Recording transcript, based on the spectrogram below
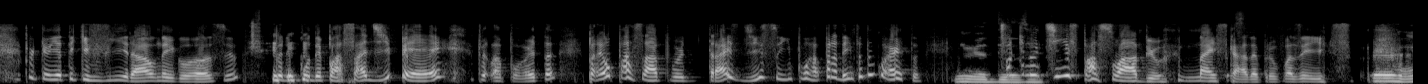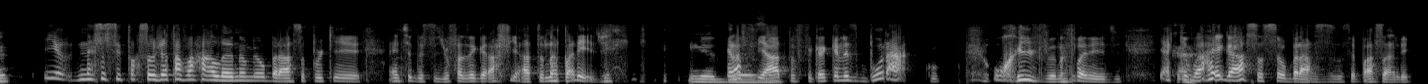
Porque eu ia ter que virar o negócio pra ele poder passar de pé pela porta, pra eu passar por trás disso e empurrar pra dentro do quarto. Meu Só Deus. que não tinha espaço hábil na escada pra eu fazer isso. Aham. E eu, nessa situação eu já tava ralando o meu braço porque a gente decidiu fazer grafiato na parede. Meu Deus. Grafiato fica aqueles buracos. horrível na parede. E aquilo Cara. arregaça seu braço se você passar ali.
